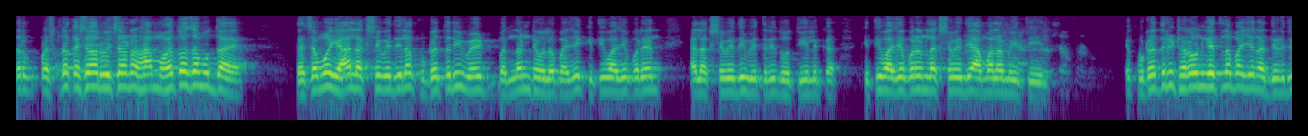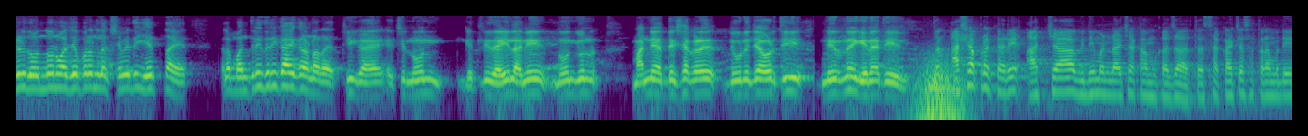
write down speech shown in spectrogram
तर प्रश्न कशावर विचारणार? हा महत्त्वाचा मुद्दा आहे. त्याच्यामुळे या लक्षवेधीला कुठेतरी वेळ बंधन ठेवलं पाहिजे. किती वाजेपर्यंत या लक्षवेधी वितरित होतील? किती वाजेपर्यंत लक्षवेधी आम्हाला मिळतील? हे कुठेतरी ठरवून घेतलं पाहिजे ना. दीड दीड दोन दोन वाजेपर्यंत लक्षवेधी येत नाहीत. त्याला मंत्री तरी काय करणार आहेत? ठीक आहे. याची नोंद घेतली जाईल आणि नोंद घेऊन मान्य अध्यक्षाकडे देऊन याच्यावरती निर्णय घेण्यात येईल. तर अशा प्रकारे आजच्या विधिमंडळाच्या कामकाजात सकाळच्या सत्रामध्ये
